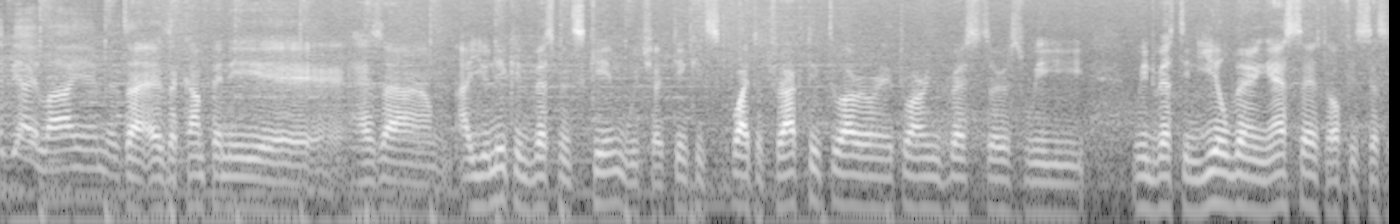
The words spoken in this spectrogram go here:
IBI Lion as a, as a company uh, has a, a, unique investment scheme which I think is quite attractive to our, to our investors. We, we invest in yield-bearing assets, offices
